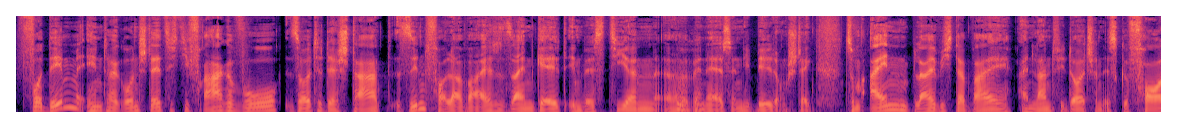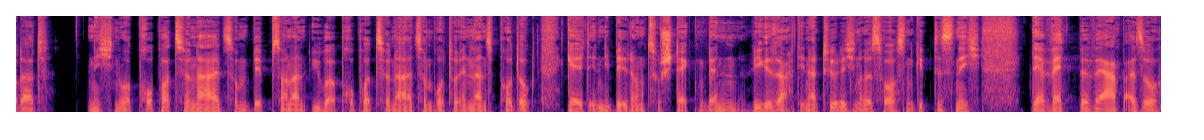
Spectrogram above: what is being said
vor dem Hintergrund stellt sich die Frage, wo sollte der Staat sinnvollerweise sein Geld investieren, äh, mhm. wenn er es in die Bildung steckt. Zum einen bleibe ich dabei, ein Land wie Deutschland ist gefordert, nicht nur proportional zum BIP, sondern überproportional zum Bruttoinlandsprodukt Geld in die Bildung zu stecken. Denn wie gesagt, die natürlichen Ressourcen gibt es nicht. Der Wettbewerb, also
